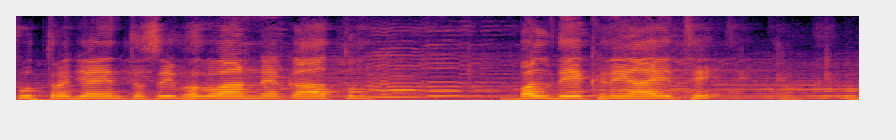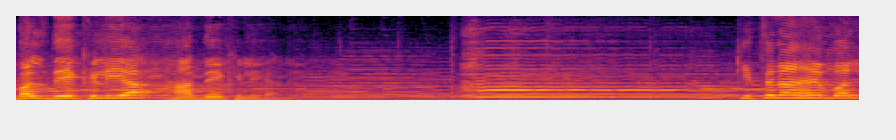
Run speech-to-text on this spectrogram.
पुत्र जयंत से भगवान ने कहा, तुम बल देखने आए थे। बल देख लिया? हाँ देख लिया। कितना है बल?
